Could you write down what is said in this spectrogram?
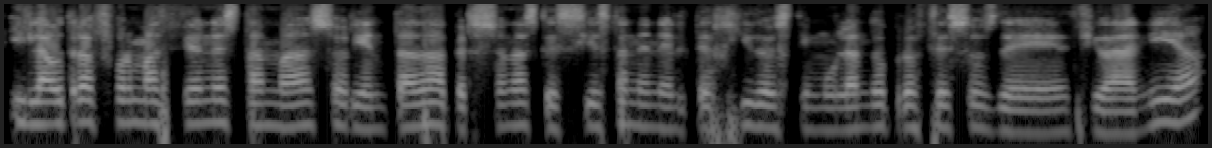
Y la otra formación está más orientada a personas que sí están en el tejido estimulando procesos de ciudadanía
